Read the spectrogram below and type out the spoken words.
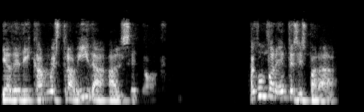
y a dedicar nuestra vida al Señor. Hago un paréntesis para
